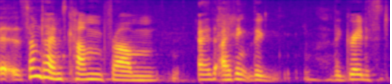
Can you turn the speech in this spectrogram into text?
uh, sometimes come from. I, I think the the greatest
